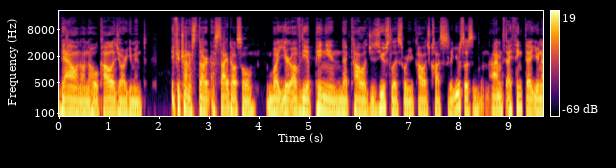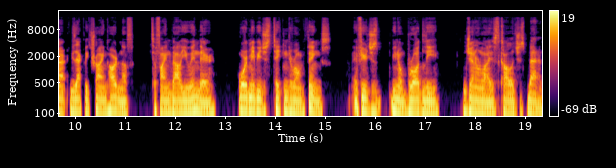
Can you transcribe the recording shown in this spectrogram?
down on the whole college argument. If you're trying to start a side hustle, but you're of the opinion that college is useless or your college classes are useless, I'm I think that you're not exactly trying hard enough to find value in there or maybe you're just taking the wrong things. If you're just, you know, broadly generalized college is bad.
